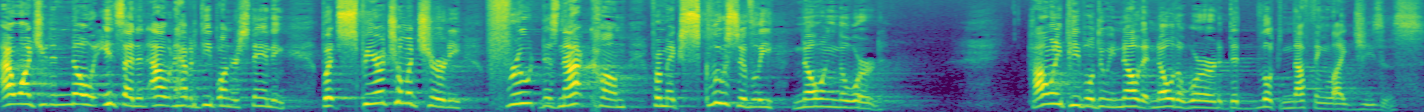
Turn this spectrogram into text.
I want you to know it inside and out and have a deep understanding. But spiritual maturity, fruit does not come from exclusively knowing the Word. How many people do we know that know the Word that look nothing like Jesus?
